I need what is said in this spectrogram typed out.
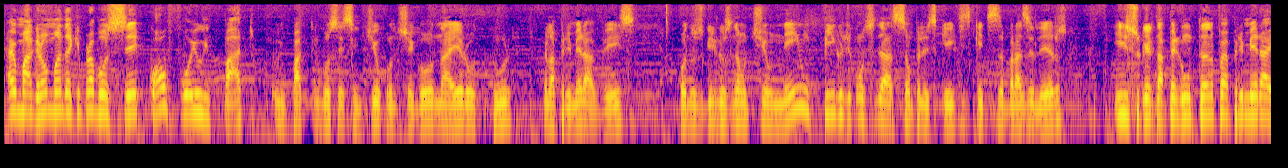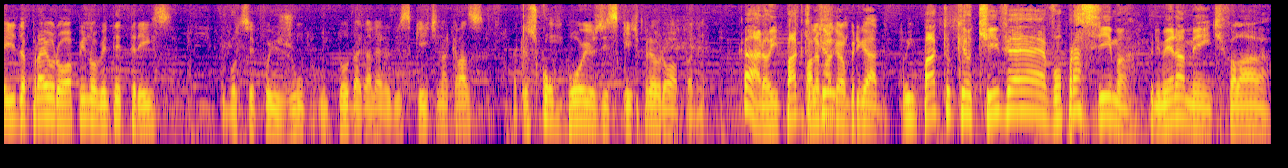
Aí o Magrão manda aqui pra você qual foi o impacto, o impacto que você sentiu quando chegou na Aerotour pela primeira vez, quando os gringos não tinham nem um pingo de consideração pelo skate, skatistas brasileiros. Isso que ele tá perguntando foi a primeira ida pra Europa em 93. E você foi junto com toda a galera do skate naquelas, naqueles comboios de skate pra Europa, né? Cara, o impacto Valeu, que eu- Magrão, obrigado. O impacto que eu tive é vou pra cima, primeiramente. Falar,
